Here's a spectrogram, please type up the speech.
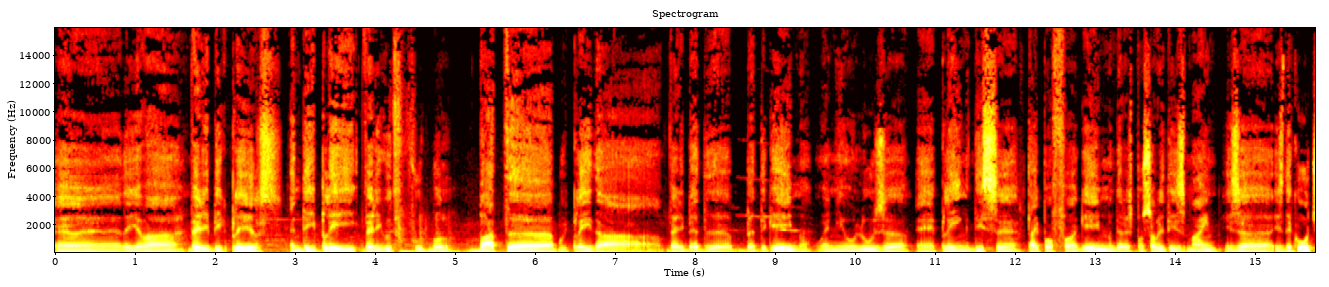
Uh, they have uh, very big players and they play very good football. But uh, we played very bad, uh, bad game. When you lose uh, uh, playing this type of game, the responsibility is mine, is is the coach.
